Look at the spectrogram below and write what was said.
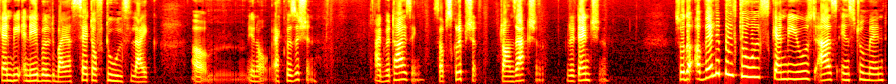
can be enabled by a set of tools like um, you know acquisition, advertising, subscription, transaction, retention. So, the available tools can be used as instrument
